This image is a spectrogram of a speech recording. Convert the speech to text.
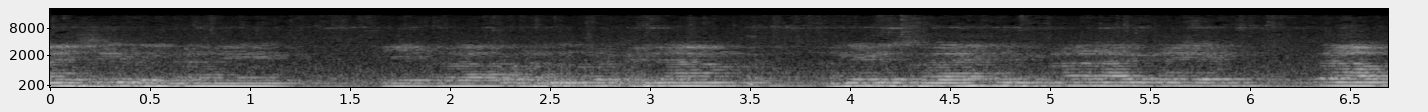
ആശീർവദിക്കണമേ ഈ പ്രാവണമെന്നോർക്കെല്ലാം അങ്ങയുടെ സഹായം ലഭിക്കുമാറാകട്ടെ പ്രാവ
